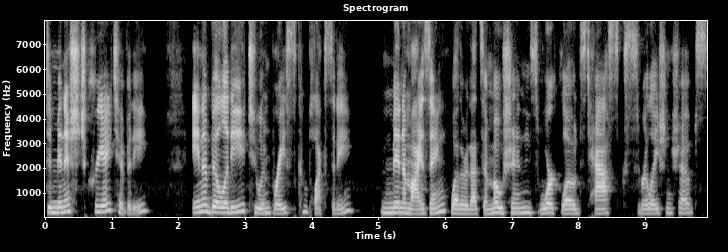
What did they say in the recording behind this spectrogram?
diminished creativity, inability to embrace complexity, minimizing, whether that's emotions, workloads, tasks, relationships,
